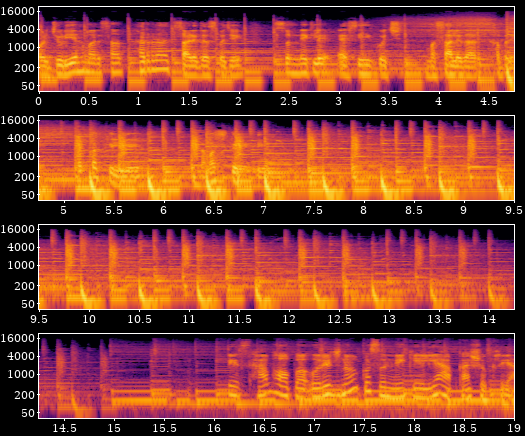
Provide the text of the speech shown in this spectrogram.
और जुड़िए हमारे साथ हर रात साढ़े दस बजे सुनने के लिए ऐसी ही कुछ मसालेदार खबरें। तब तक के लिए नमस्ते इंडिया। इस हब हॉपर ओरिजिनल को सुनने के लिए आपका शुक्रिया।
